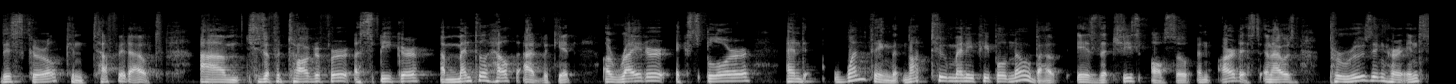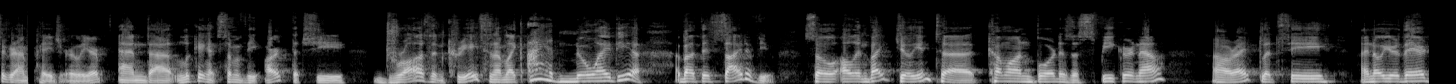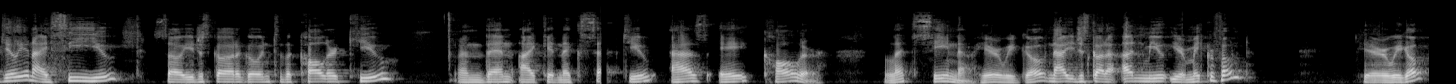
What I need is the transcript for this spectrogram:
this girl can tough it out. Um, she's a photographer, a speaker, a mental health advocate, a writer, explorer, and one thing that not too many people know about is that she's also an artist. And I was perusing her Instagram page earlier and uh, looking at some of the art that she draws and creates. And I'm like, I had no idea about this side of you. So I'll invite Jillian to come on board as a speaker now. All right, let's see. I know you're there, Jillian. I see you. So you just got to go into the caller queue and then I can accept you as a caller. Let's see now. Here we go. Now you just got to unmute your microphone. Here we go.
